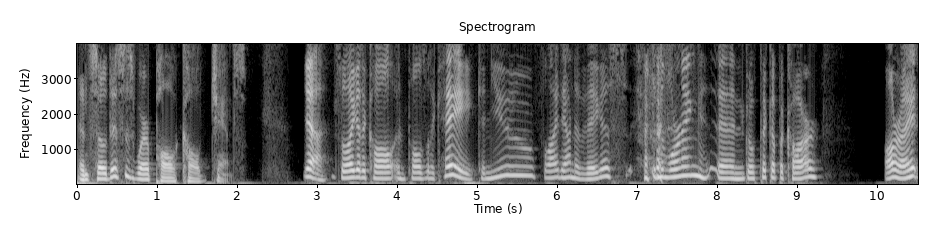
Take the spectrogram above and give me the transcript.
And so this is where Paul called Chance. Yeah. So I get a call, and Paul's like, "Hey, can you fly down to Vegas in the morning and go pick up a car?" All right,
